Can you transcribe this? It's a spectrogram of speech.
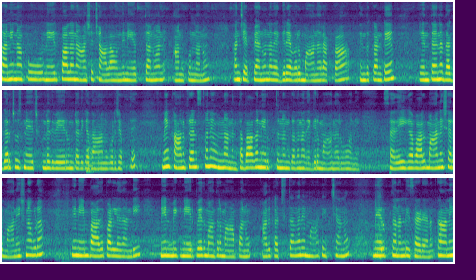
కానీ నాకు నేర్పాలనే ఆశ చాలా ఉంది నేర్పుతాను అని అనుకున్నాను. అని చెప్పాను నా దగ్గర ఎవరు మానరు అక్క. ఎందుకంటే ఎంతైనా దగ్గర చూసి నేర్చుకునేది వేరు ఉంటుంది కదా అని కూడా చెప్తే నేను కాన్ఫిడెన్స్తోనే ఉన్నాను. ఎంత బాగా నేర్పుతున్నాను కదా నా దగ్గర మానరు అని. సరే ఇక వాళ్ళు మానేశారు. మానేసినా కూడా నేనేం బాధపడలేదండి. నేను మీకు నేర్పేది మాత్రం ఆపను. అది ఖచ్చితంగా నేను మాట ఇచ్చాను. నేర్పుతానని డిసైడ్ అయ్యాను కానీ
